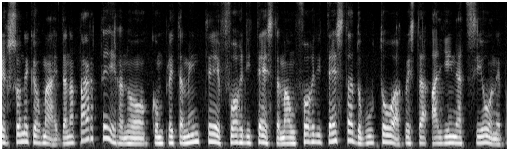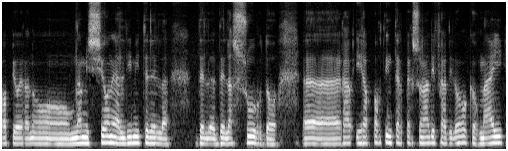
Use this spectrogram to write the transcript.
persone che ormai da una parte erano completamente fuori di testa, ma un fuori di testa dovuto a questa alienazione, proprio erano una missione al limite del, del, dell'assurdo, eh, ra- i rapporti interpersonali fra di loro che ormai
